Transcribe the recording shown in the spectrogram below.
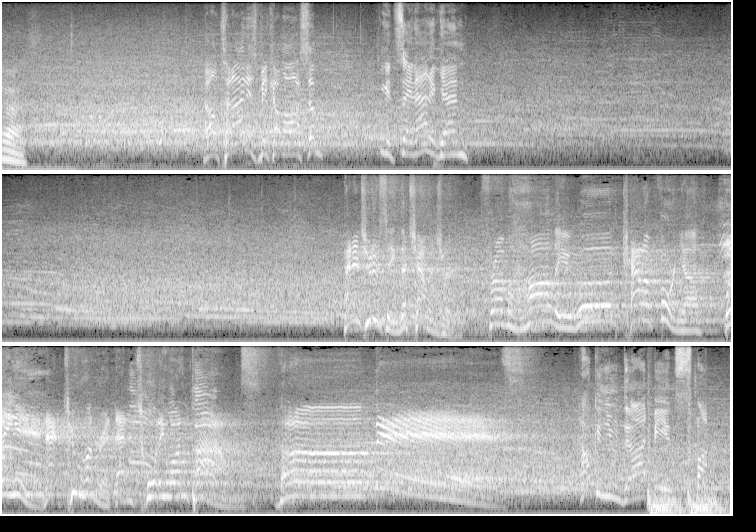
Well, tonight has become awesome. You could say that again. And introducing the challenger from Hollywood, California, weighing in at 221 pounds, The Miz! How can you not be inspired?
